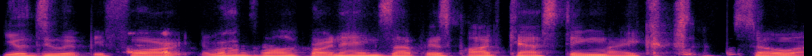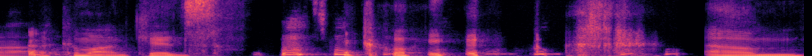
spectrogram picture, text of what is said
you'll do it before Raj Balkaran hangs up his podcasting mic. So uh, come on, kids, going. um,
